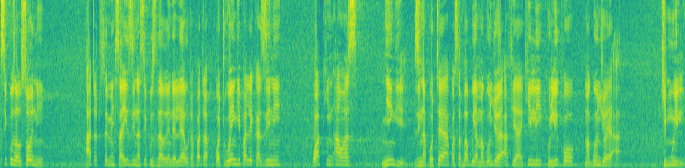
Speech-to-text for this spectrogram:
Siku za usoni, hata tuseme saizi na siku zinazoendelea, utapata watu wengi pale kazini, working hours nyingi zinapotea kwa sababu ya magonjwa ya afya ya akili kuliko magonjwa ya kimwili.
